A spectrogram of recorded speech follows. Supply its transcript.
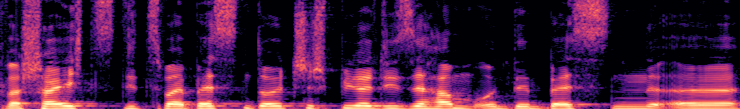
Wahrscheinlich die zwei besten deutschen Spieler, die sie haben und den besten, äh,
